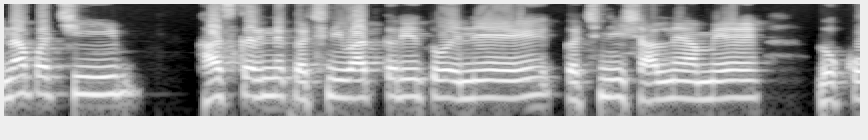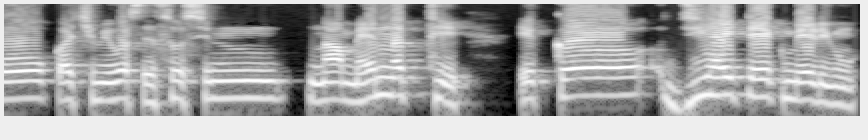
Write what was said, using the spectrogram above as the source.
એના પછી ખાસ કરીને કચ્છની વાત કરીએ તો એને કચ્છની શાલને અમે લોકો કચ્છ વિવર્સ એસોસિએશનના મહેનતથી એક જીઆઈ ટેગ મેળવ્યું.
